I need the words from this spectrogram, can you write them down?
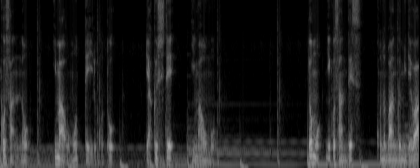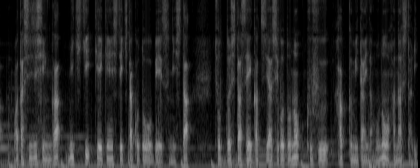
ニコさんの今思っていること略して今思うどうもニコさんですこの番組では私自身が見聞き経験してきたことをベースにしたちょっとした生活や仕事の工夫ハックみたいなものを話したり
